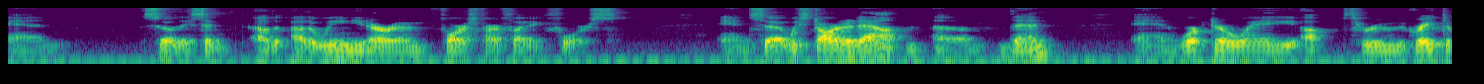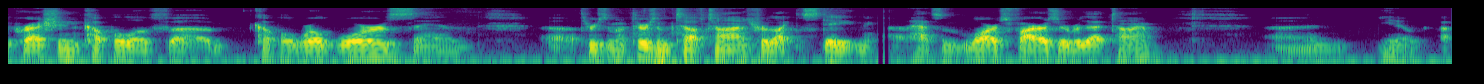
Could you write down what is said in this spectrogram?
And so they said, other, we need our own forest firefighting force. And so we started out um, then and worked our way up through the Great Depression, a couple of uh, couple of world wars, and uh, through some through some tough times for like the state, and uh, had some large fires over that time. and you know,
